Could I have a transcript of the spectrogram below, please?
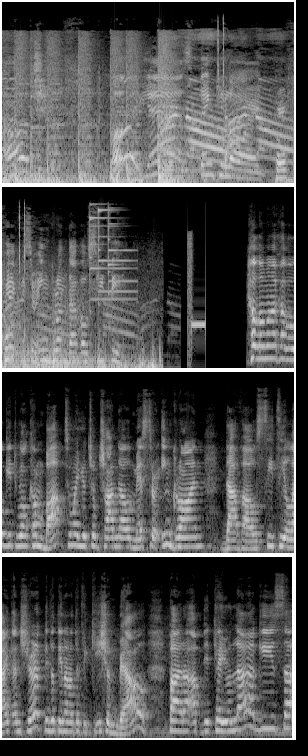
Ouch. Oh, yes. Thank you, Lord. Perfect, Mr. Ingron, Davao City. Hello mga kalugit! Welcome back to my YouTube channel, Mr. Ingron, Davao City. Like and share at pindutin ang notification bell para update kayo lagi sa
